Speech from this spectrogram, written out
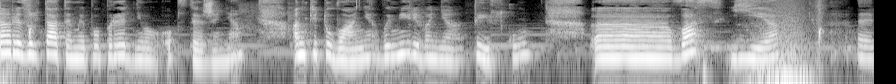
За результатами попереднього обстеження, анкетування, вимірювання тиску, е, у вас є Е,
